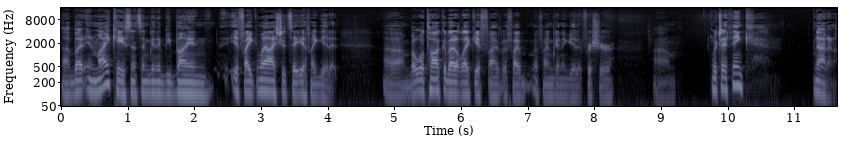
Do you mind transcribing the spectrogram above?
Uh, but in my case, since I'm going to be buying, if I well, I should say if I get it, um, but we'll talk about it like if I if I if I'm going to get it for sure, um, which I think, I don't know.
